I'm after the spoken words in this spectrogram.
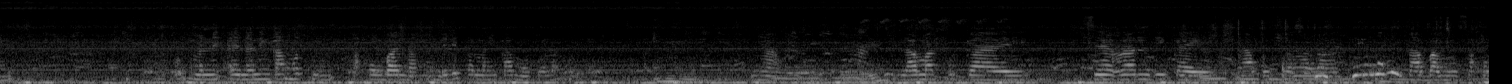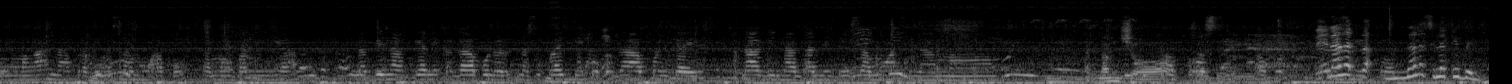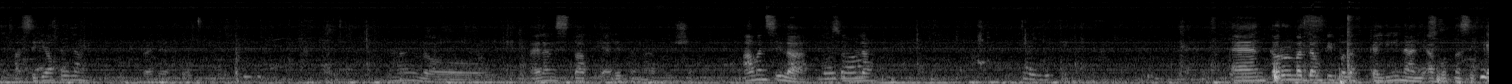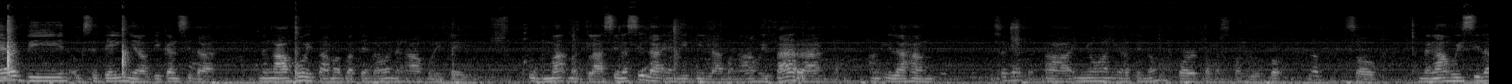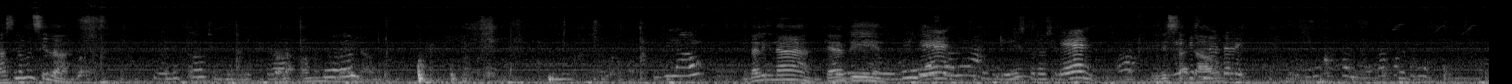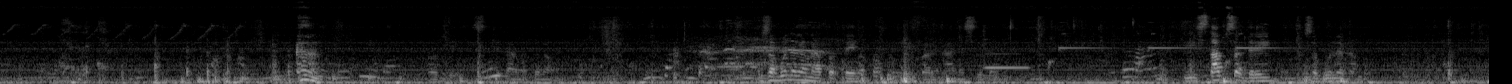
Kung mani- Ay, naning kamot akong bana. Kung dili pa man kamot, wala ko. Hmm. Nya, salamat po kay Sir Randy kay napod siya tabang sa kong mga anak, labi na sa mga apo, sa mga pamilya. Labi na gani kagapon, na surprise ko kagapon kay naginag-ani din sa mga sila mga Ma'am Jo, so si... Eh, nana, na, nana sila Kevin. Ah, sige, okay lang. Pwede. Hello. Ay lang, stop. I-edit na natin siya. Aman sila. Sudla. And karon madam people of Kalina niabot na si Kevin ug si Daniel gikan sila nangahoy tama ba tino nangahoy kay ugma magklase na sila and need nila mangahoy para ang ilahang sa uh, inyohang iratino for tamas pangluto. So nangahoy sila. Saan naman sila? Wala pa. Dali na, Kevin. Ken! Ken! Bilis sa Itis daw. na. Okay, sige lang, ito lang. Usabo na lang nato, te. Para na sila. I-stop sa Dre. Usabo na lang.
